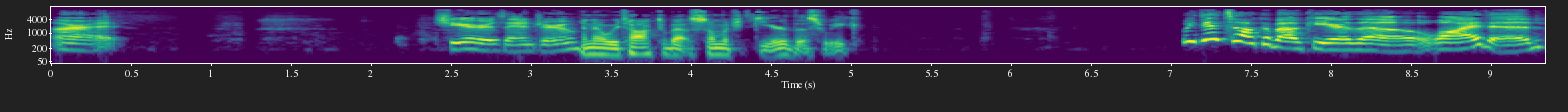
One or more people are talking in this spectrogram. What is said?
All right. Cheers, Andrew. I know we talked about so much gear this week. We did talk about gear, though. Well, I did.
